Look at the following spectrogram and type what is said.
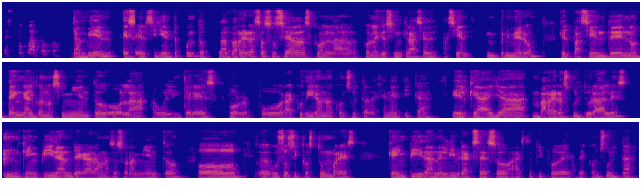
pues poco a poco. También es el siguiente punto, las barreras asociadas con la, con la idiosincrasia del paciente. Primero, que el paciente no tenga el conocimiento o, la, o el interés por, por acudir a una consulta de genética, el que haya barreras culturales que impidan llegar a un asesoramiento o eh, usos y costumbres que impidan el libre acceso a este tipo de, consulta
